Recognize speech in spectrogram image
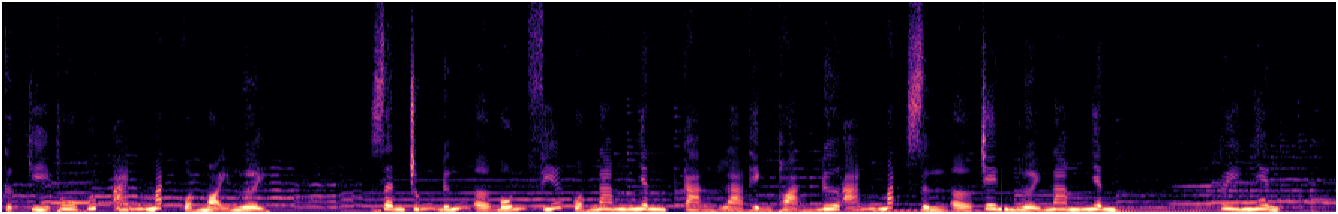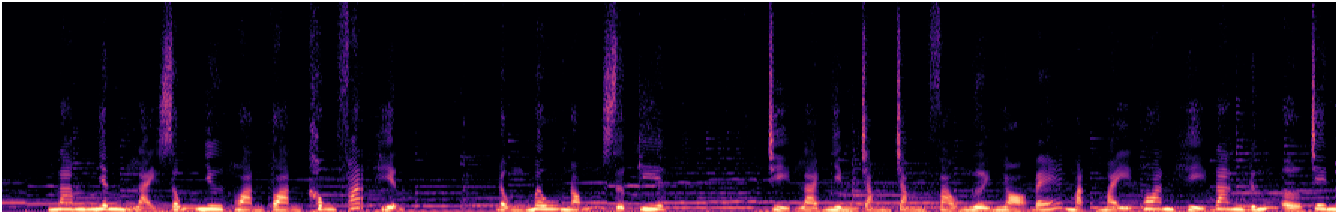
Cực kỳ thu hút ánh mắt của mọi người. Dân chúng đứng ở bốn phía của nam nhân càng là thỉnh thoảng đưa ánh mắt dừng ở trên người nam nhân. Tuy nhiên, Nam nhân lại giống như hoàn toàn không phát hiện. Đồng mâu nóng giữa kia, Chỉ là nhìn chằm chằm vào người nhỏ bé mặt mày hoan hỉ đang đứng ở trên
